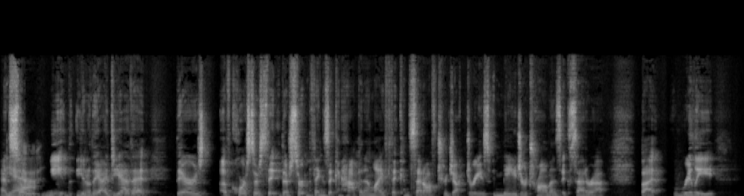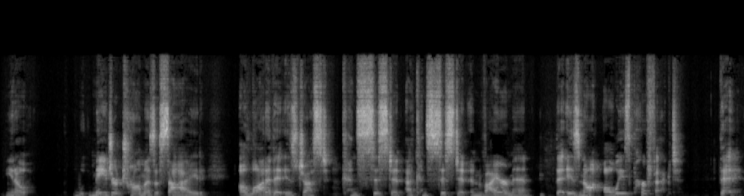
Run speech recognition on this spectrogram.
And yeah. so we, you know, the idea that there's, of course, there's th- there's certain things that can happen in life that can set off trajectories, major traumas, etc. But really, you know, major traumas aside, a lot of it is just consistent, a consistent environment that is not always perfect that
